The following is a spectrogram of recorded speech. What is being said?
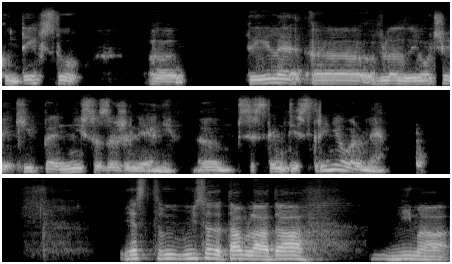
kontekstu uh, tele uh, vladajoče ekipe, niso zaželjeni. Uh, se s tem ti strinjal ali ne? Jaz mislim, da ta vlada nima,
